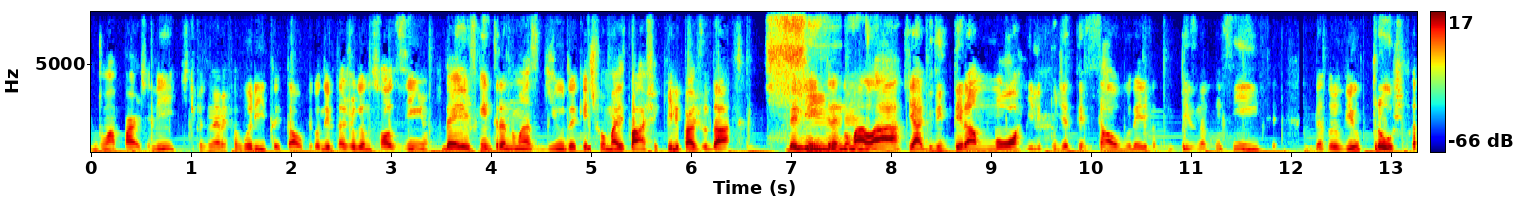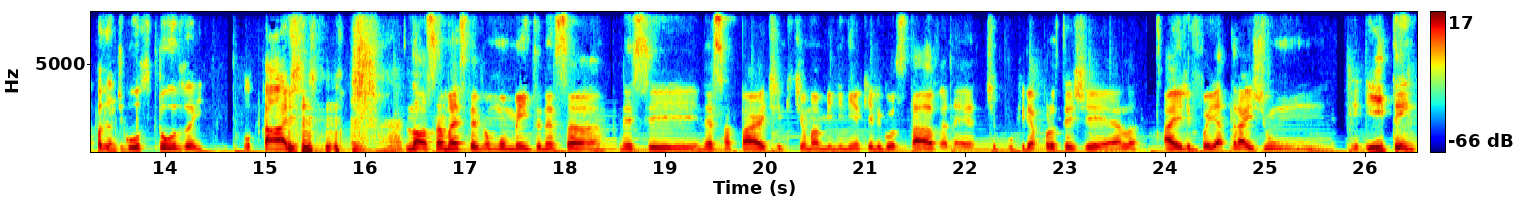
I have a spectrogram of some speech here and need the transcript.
de uma parte ali que, tipo, não é minha favorita e tal. Porque quando ele tá jogando sozinho, daí ele fica entrando numas guildas que é, tipo, mais baixa que ele pra ajudar. Daí ele Sim. entra numa lá que a guilda inteira morre ele podia ter salvo. Daí ele fica com peso na consciência. Daí eu falei, viu, trouxa? Tá fazendo de gostoso aí, otário. Nossa, mas teve um momento nessa, nesse, nessa parte que tinha uma menininha que ele gostava, né? Tipo, queria proteger ela. Aí ele foi atrás de um item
